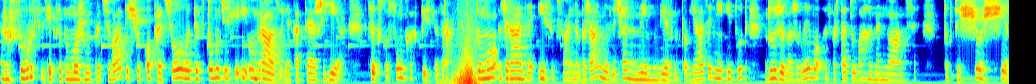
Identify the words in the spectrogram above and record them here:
ресурс, з яким ми можемо працювати, щоб опрацьовувати в тому числі і образу, яка теж є в цих стосунках після зради. Тому зрада і сексуальне бажання, звичайно, неймовірно пов'язані, і тут дуже важливо звертати увагу на нюанси. Тобто, що ще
